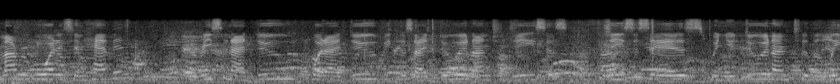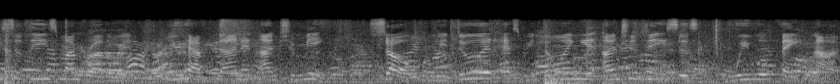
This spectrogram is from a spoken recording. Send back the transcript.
my reward is in heaven. The reason I do what I do because I do it unto Jesus. Jesus says, when you do it unto the least of these, my brethren, you have done it unto me. So when we do it as we're doing it unto Jesus, we will faint not.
